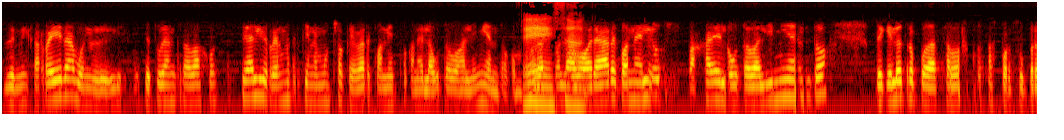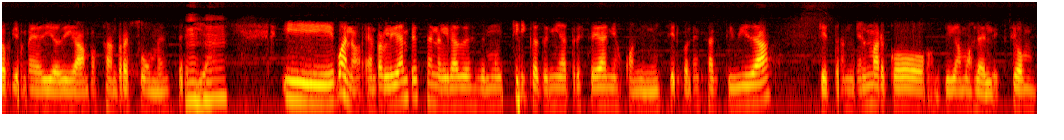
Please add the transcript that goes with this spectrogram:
de, mi carrera, bueno, licenciatura en trabajo social y realmente tiene mucho que ver con esto, con el autovalimiento, con poder colaborar con el otro, bajar el autovalimiento, de que el otro pueda hacer las cosas por su propio medio, digamos, en resumen sería. Y bueno, en realidad empecé en el GAD desde muy chica, tenía 13 años cuando inicié con esa actividad que también marcó, digamos, la elección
